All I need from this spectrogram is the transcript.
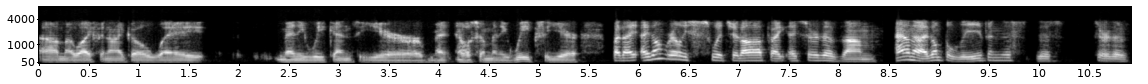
Uh, my wife and I go away many weekends a year or also many weeks a year. But I, I don't really switch it off. I, I sort of, um, I don't know. I don't believe in this, this sort of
